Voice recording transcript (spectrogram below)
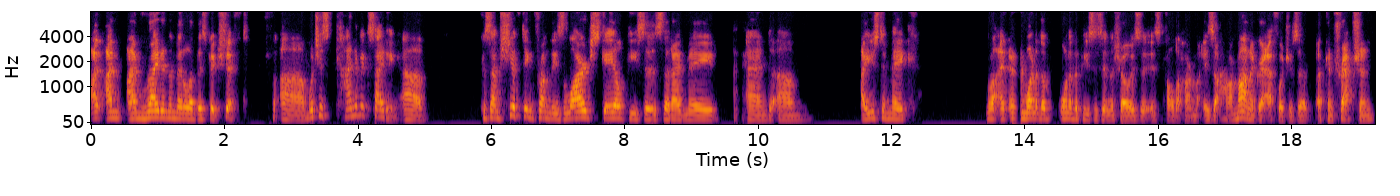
I, I'm I'm right in the middle of this big shift, uh, which is kind of exciting because I'm shifting from these large scale pieces that I've made, and um, I used to make. Well, and, one of the one of the pieces in the show is is called a harm is a harmonograph, which is a, a contraption,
